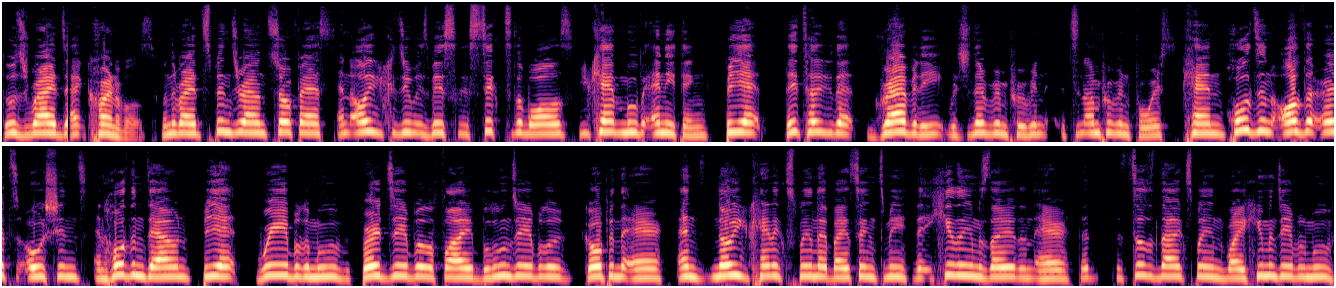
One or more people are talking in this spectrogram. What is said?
those rides at carnivals. When the ride spins around so fast and all you can do is basically stick to the walls, you can't move anything, but yet they tell you that gravity, which has never been proven, it's an unproven force, can hold in all the Earth's oceans and hold them down, be it we're able to move, birds are able to fly, balloons are able to go up in the air, and no, you can't explain that by saying to me that helium is lighter than air. That, that still does not explain why humans are able to move,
